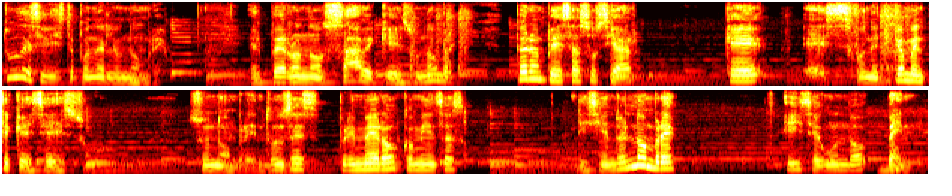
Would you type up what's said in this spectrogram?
Tú decidiste ponerle un nombre. El perro no sabe que es un nombre, pero empieza a asociar que es fonéticamente que ese es su, su nombre. Entonces, primero comienzas diciendo el nombre y segundo, ven.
